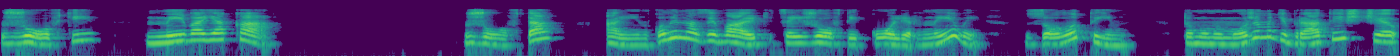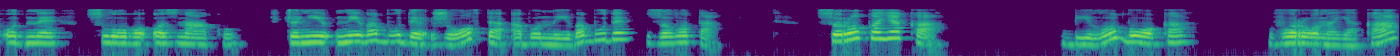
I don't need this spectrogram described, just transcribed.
Жовті. Нива яка? Жовта, а інколи називають цей жовтий колір ниви золотим. Тому ми можемо дібрати ще одне слово ознаку, що нива буде жовта або нива буде золота. Сорока яка? Білобока, ворона яка?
